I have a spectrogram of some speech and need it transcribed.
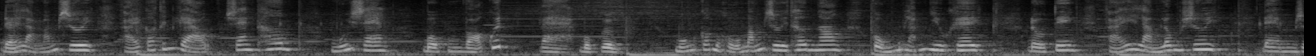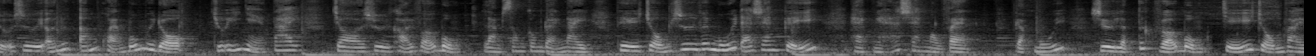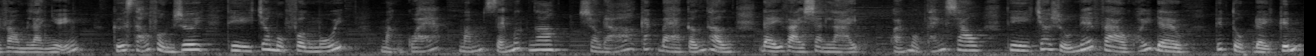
Để làm mắm rươi phải có thính gạo, rang thơm, muối rang, bột vỏ quýt và bột gừng. Muốn có một hũ mắm rươi thơm ngon cũng lắm nhiêu khê. Đầu tiên phải làm lông rươi, đem rửa rươi ở nước ấm khoảng 40 độ. Chú ý nhẹ tay cho rươi khỏi vỡ bụng. Làm xong công đoạn này thì trộn rươi với muối đã rang kỹ, hạt ngã sang màu vàng. Gặp muối, rươi lập tức vỡ bụng, chỉ trộn vài vòng là nhuyễn. Cứ 6 phần rươi thì cho một phần muối, mặn quá, mắm sẽ mất ngon. Sau đó các bà cẩn thận đậy vài sành lại. Khoảng một tháng sau thì cho rượu nếp vào khuấy đều, tiếp tục đậy kín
